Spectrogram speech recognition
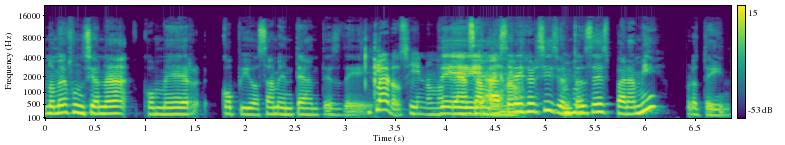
no me funciona comer copiosamente antes de, Claro, sí, no, no de hacer ¿no? ejercicio. Entonces, para mí, proteína.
